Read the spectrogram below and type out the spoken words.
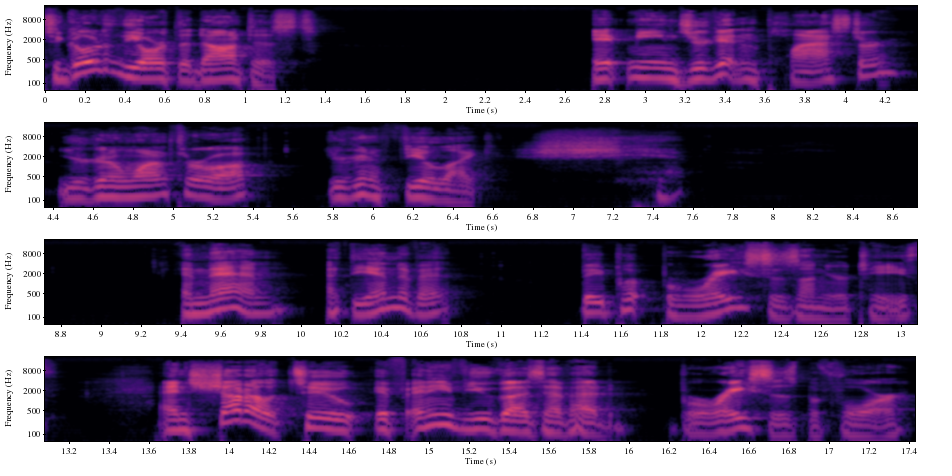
To go to the orthodontist, it means you're getting plaster, you're going to want to throw up, you're going to feel like shit. And then at the end of it, they put braces on your teeth. And shout out to if any of you guys have had braces before.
